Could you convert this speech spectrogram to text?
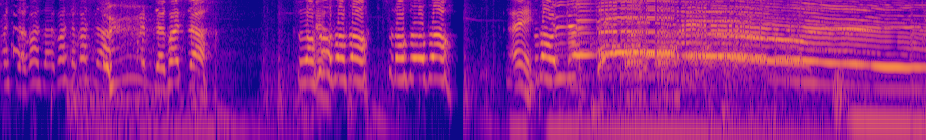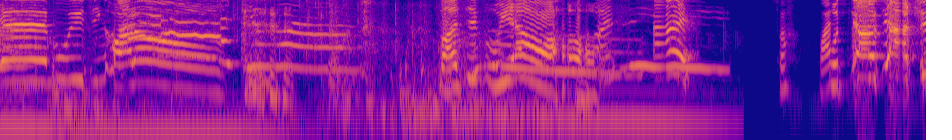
快死了！快死了！快死了！快死了！快死了！快死了！射到射到射到射到射到射到哎射到耶！耶，沐浴精华喽！繁星不要哦，关系。哎，啥？我掉下去！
